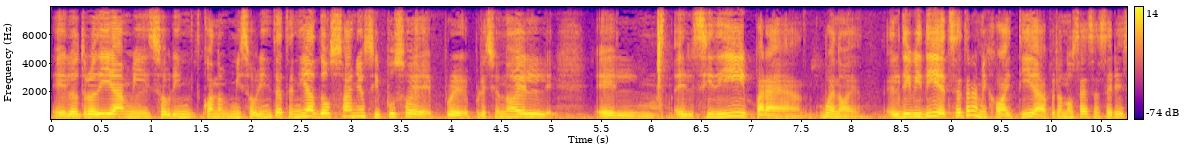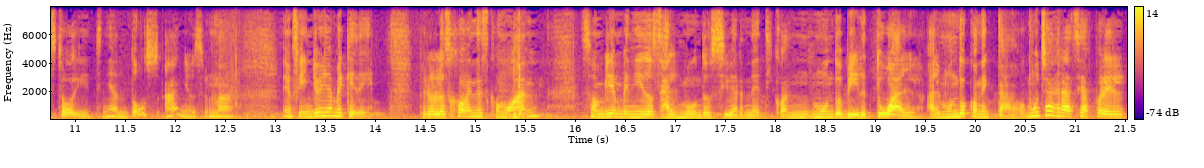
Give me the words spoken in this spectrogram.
El otro día, mi sobrinita, cuando mi sobrinita tenía dos años y puso, eh, presionó el, el, el, CD para, bueno, el DVD, etcétera, me dijo, ay tía, pero no sabes hacer esto. Y tenía dos años. Una... En fin, yo ya me quedé. Pero los jóvenes como Ann son bienvenidos al mundo cibernético, al mundo virtual, al mundo conectado. Muchas gracias por, el,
